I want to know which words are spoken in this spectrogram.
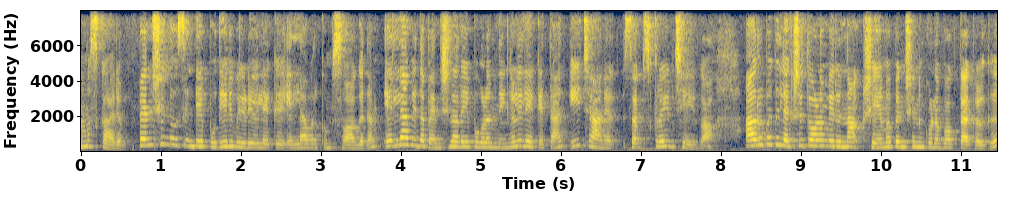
നമസ്കാരം. പെൻഷൻ ന്യൂസിന്റെ പുതിയൊരു വീഡിയോയിലേക്ക് എല്ലാവർക്കും സ്വാഗതം. എല്ലാവിധ പെൻഷൻ അറിയിപ്പുകളും നിങ്ങളിലേക്ക് എത്താൻ ഈ ചാനൽ സബ്സ്ക്രൈബ് ചെയ്യുക. അറുപത് ലക്ഷത്തോളം വരുന്ന ക്ഷേമ പെൻഷൻ ഗുണഭോക്താക്കൾക്ക്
